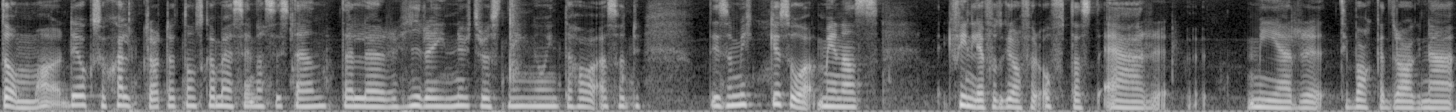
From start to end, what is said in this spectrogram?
de har, det är också självklart att de ska ha med sig en assistent eller hyra in utrustning och inte ha... Alltså det, det är så mycket så. Medan kvinnliga fotografer oftast är mer tillbakadragna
